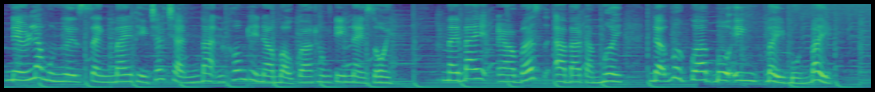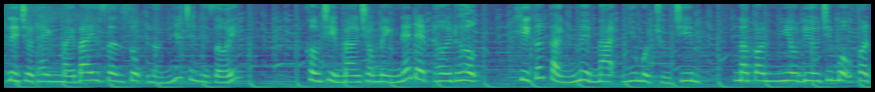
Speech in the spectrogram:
Nếu là một người sành bay thì chắc chắn bạn không thể nào bỏ qua thông tin này rồi máy bay Airbus A380 đã vượt qua Boeing 747 để trở thành máy bay dân dụng lớn nhất trên thế giới. Không chỉ mang cho mình nét đẹp thời thượng khi cất cánh mềm mại như một chú chim, mà còn nhiều điều trên bộ phận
